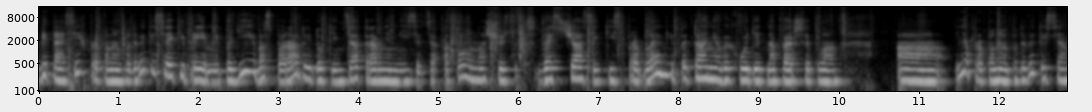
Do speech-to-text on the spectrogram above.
Вітаю всіх! Пропоную подивитися, які приємні події вас порадують до кінця травня місяця. А то у нас щось весь час якісь проблемні питання виходять на перший план. А я пропоную подивитися,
